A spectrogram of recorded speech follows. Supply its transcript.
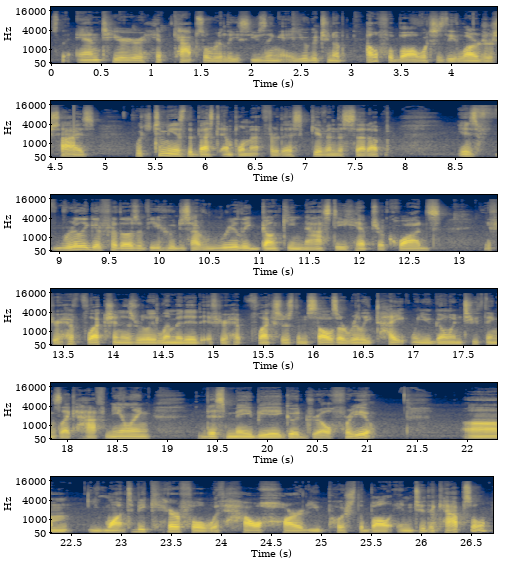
So the anterior hip capsule release using a Yoga Tune Up Alpha Ball, which is the larger size, which to me is the best implement for this given the setup, is really good for those of you who just have really gunky, nasty hips or quads. If your hip flexion is really limited, if your hip flexors themselves are really tight when you go into things like half kneeling, this may be a good drill for you. Um, you want to be careful with how hard you push the ball into the capsule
